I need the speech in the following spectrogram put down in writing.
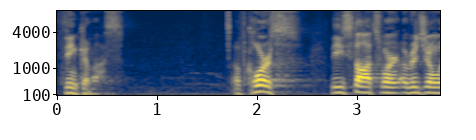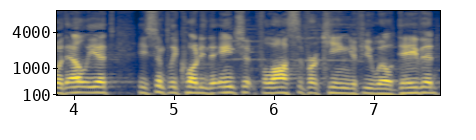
think of us. Of course, these thoughts weren't original with Eliot. He's simply quoting the ancient philosopher king, if you will, David,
